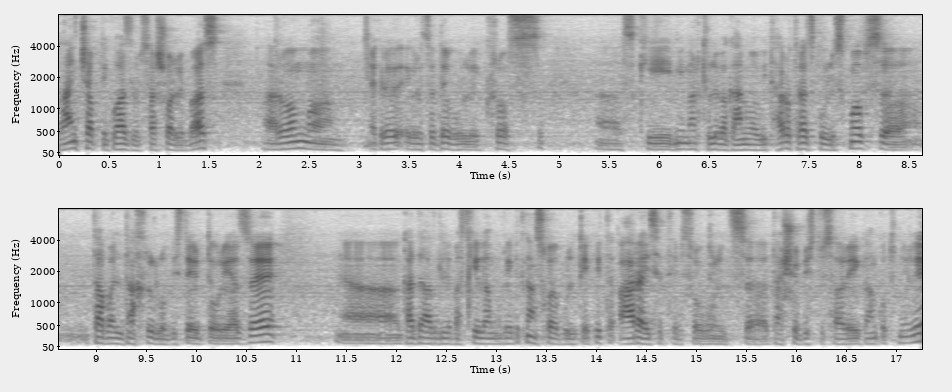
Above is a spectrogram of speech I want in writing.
ლანდშაფტი გვაძლევს საშუალებას რომ ეგრეთ წოდებული cross სკი მიმართულება განვავითაროთ, რაც გულისხმობს დაბალი დახრილობის ტერიტორიაზე გადაადგილებას თხილამურებით განსხვავებული ტიპით, არა ისეთების, რომელიც დაშვებისთვის არის განკუთვნილი,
